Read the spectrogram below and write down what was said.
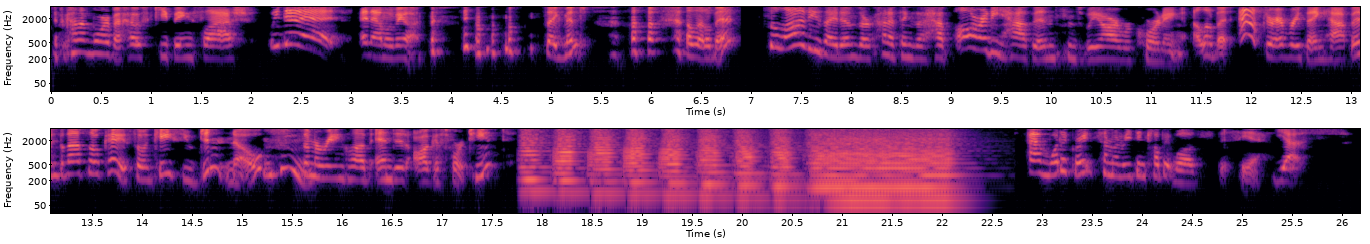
It's kind of more of a housekeeping slash we did it, and now moving on segment a little bit. So a lot of these items are kind of things that have already happened since we are recording a little bit after everything happened, but that's okay. So in case you didn't know, Mhm. Summer Reading Club ended August 14th. And what a great summer reading club it was this year. Yes.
